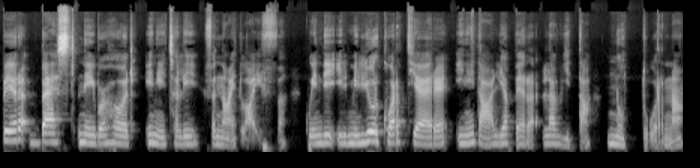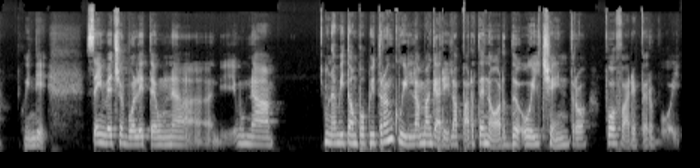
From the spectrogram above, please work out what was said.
per Best Neighborhood in Italy for Nightlife, quindi il miglior quartiere in Italia per la vita notturna. Quindi se invece volete una, una, una vita un po' più tranquilla, magari la parte nord o il centro può fare per voi.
